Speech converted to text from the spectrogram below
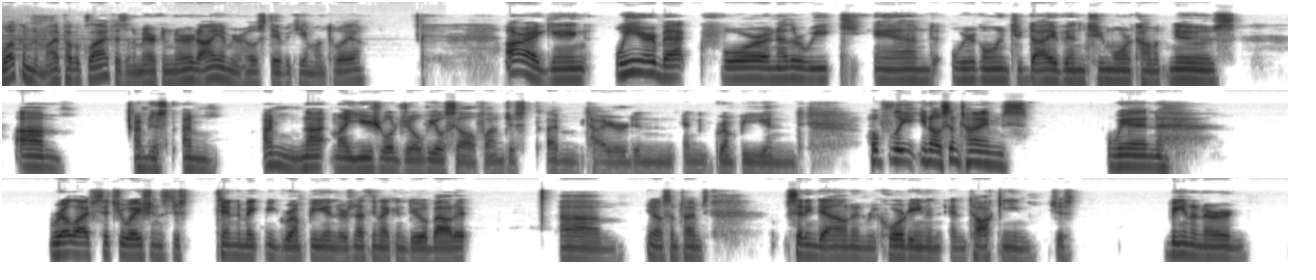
Welcome to My Public Life as an American Nerd. I am your host, David K. Montoya. All right, gang, we are back for another week, and we're going to dive into more comic news. Um, I'm just, I'm, I'm not my usual jovial self. I'm just, I'm tired and and grumpy, and hopefully, you know, sometimes when real life situations just tend to make me grumpy and there's nothing I can do about it. Um, you know, sometimes sitting down and recording and, and talking, just being a nerd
